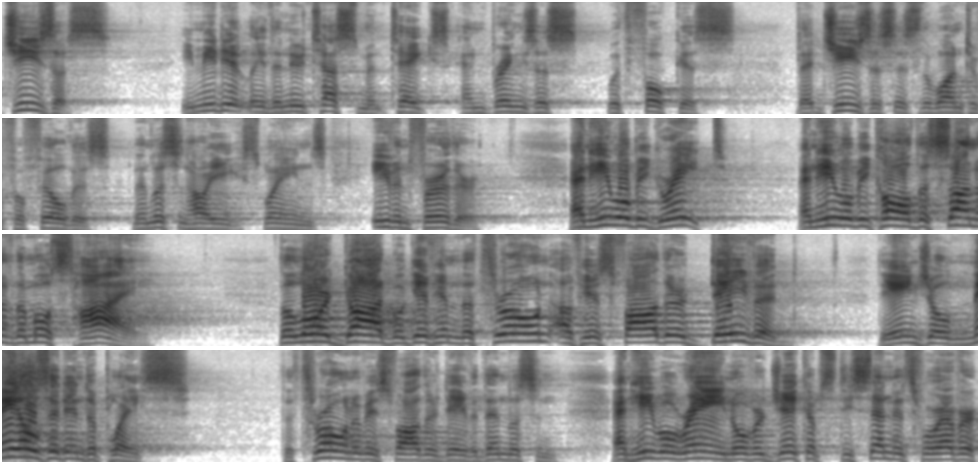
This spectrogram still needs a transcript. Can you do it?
Jesus. Immediately, the New Testament takes and brings us with focus that Jesus is the one to fulfill this. Then listen how he explains even further. And he will be great, and he will be called the Son of the Most High. The Lord God will give him the throne of his father David. The angel nails it into place. The throne of his father David. Then listen. And he will reign over Jacob's descendants forever.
